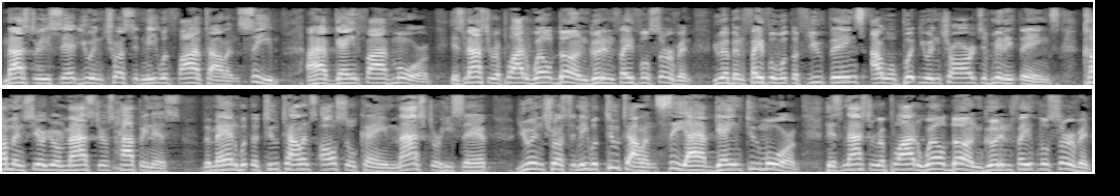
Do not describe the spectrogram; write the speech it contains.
Master, he said, you entrusted me with five talents. See, I have gained five more. His master replied, well done, good and faithful servant. You have been faithful with a few things. I will put you in charge of many things. Come and share your master's happiness. The man with the two talents also came. Master, he said, you entrusted me with two talents. See, I have gained two more. His master replied, well done, good and faithful servant.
